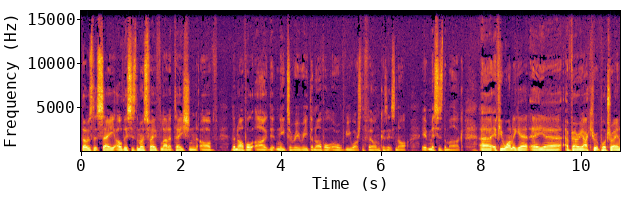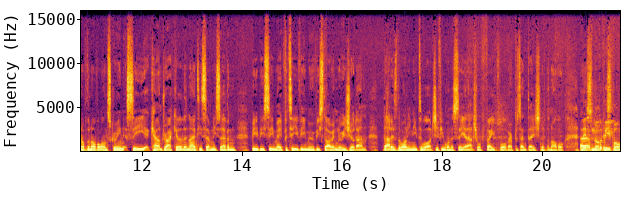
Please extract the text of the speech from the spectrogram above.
Those that say, "Oh, this is the most faithful adaptation of the novel," uh, that need to reread the novel or rewatch the film because it's not. It misses the mark. Uh, if you want to get a uh, a very accurate portrayal of the novel on screen, see Count Dracula, the 1977 BBC made-for-TV movie starring Louis Jourdan. That is the one you need to watch if you want to see an actual faithful representation of the novel. Uh, Listen up, but it's- people.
